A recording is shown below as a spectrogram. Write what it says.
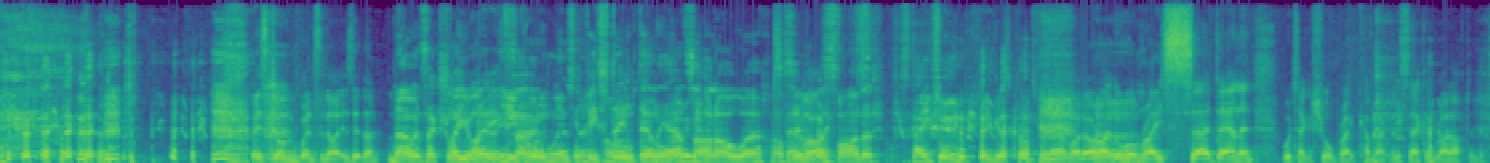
It's John Wednesday night, is it though? No, it's actually you are me. Are you so calling Wednesday? If he Oh, steams down the There we go. outside, I'll, uh, I'll see Stand if I can find it. Stay tuned. Fingers crossed for that one. All right, the warm race uh, down then. We'll take a short break, come back with a second right after this.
